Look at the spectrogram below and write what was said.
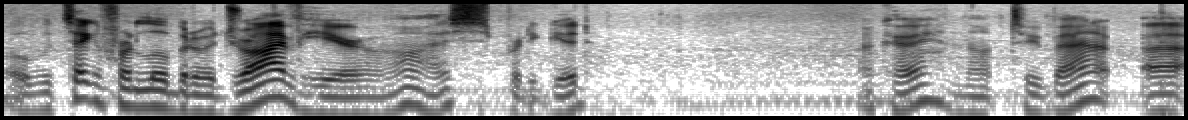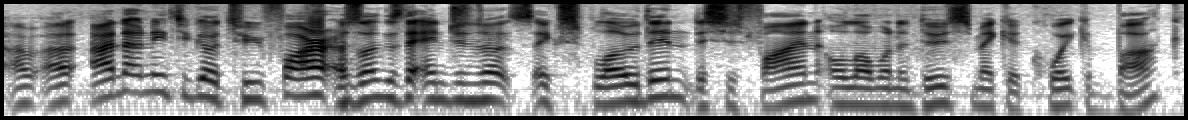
Well, we're taking for a little bit of a drive here. Oh, this is pretty good. Okay, not too bad. Uh, I, I, don't need to go too far. As long as the engine's not exploding, this is fine. All I want to do is make a quick buck.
